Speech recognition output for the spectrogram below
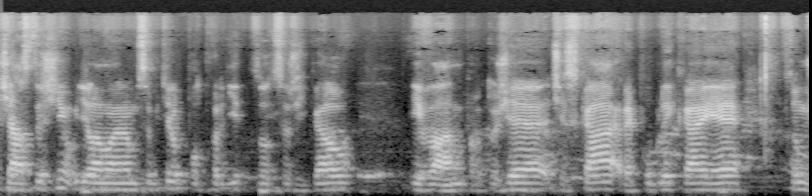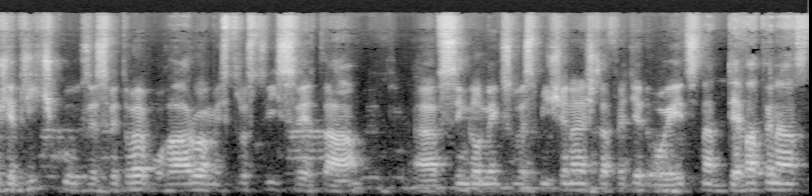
částečně udělanou, jenom jsem chtěl potvrdit to, co říkal Ivan, protože Česká republika je v tom žebříčku ze světového poháru a mistrovství světa eh, v single mixu ve smíšené štafetě dvojic na 19.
